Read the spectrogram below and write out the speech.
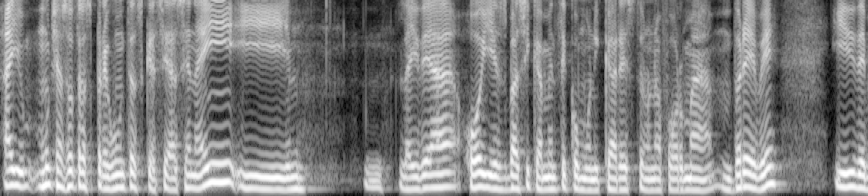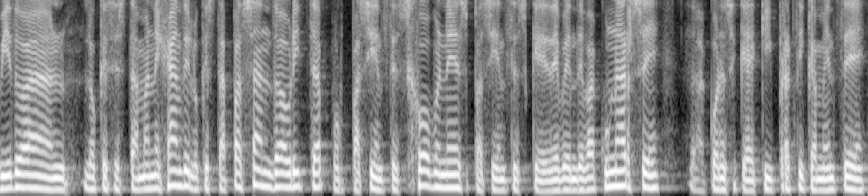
hay muchas otras preguntas que se hacen ahí y la idea hoy es básicamente comunicar esto en una forma breve y debido a lo que se está manejando y lo que está pasando ahorita por pacientes jóvenes, pacientes que deben de vacunarse, acuérdense que aquí prácticamente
